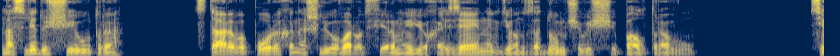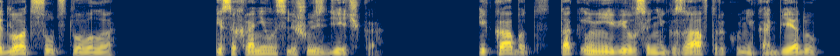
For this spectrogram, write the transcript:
На следующее утро старого пороха нашли у ворот фермы ее хозяина, где он задумчиво щипал траву. Седло отсутствовало, и сохранилась лишь уздечка. И Кабот так и не явился ни к завтраку, ни к обеду.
